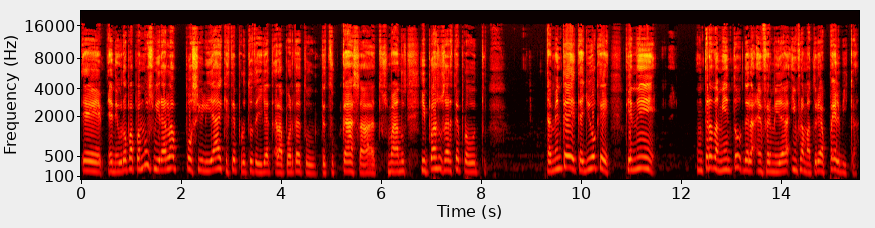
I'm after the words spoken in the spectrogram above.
eh, en Europa, podemos mirar la posibilidad de que este producto te llegue a la puerta de tu, de tu casa, a tus manos, y puedas usar este producto. También te, te ayudo que tiene un tratamiento de la enfermedad inflamatoria pélvica.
